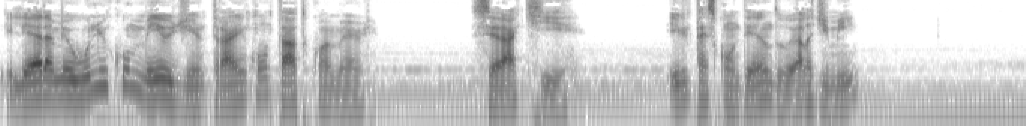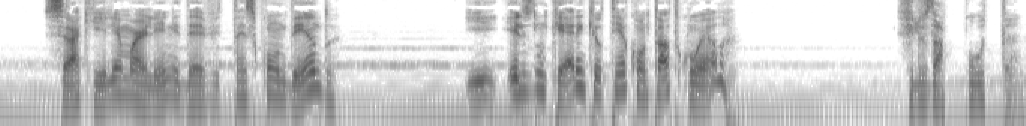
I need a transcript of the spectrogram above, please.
Ele era meu único meio de entrar em contato com a Mary. Será que ele está escondendo ela de mim? Será que ele e a Marlene devem estar tá escondendo? E eles não querem que eu tenha contato com ela? Filhos da puta.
